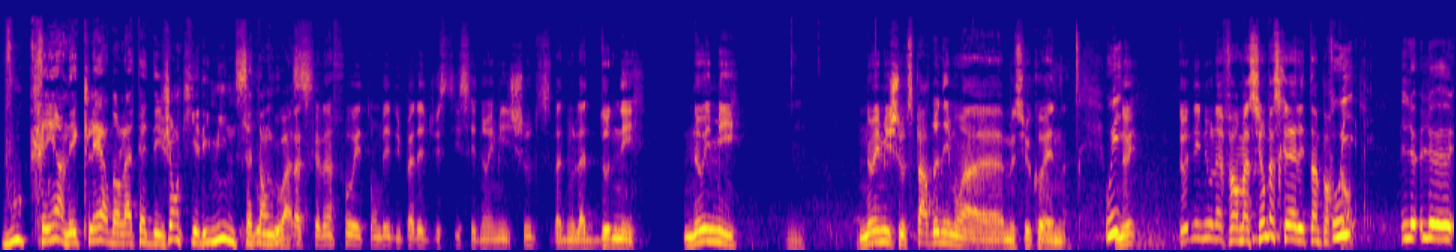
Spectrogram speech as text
vous créez un éclair dans la tête des gens qui éliminent cette angoisse. Parce que l'info est tombée du palais de justice et Noémie Schulz va nous la donner. Noémie. Hmm. Noémie Schulz, pardonnez-moi, euh, monsieur Cohen. Oui. Donnez-nous l'information parce qu'elle est importante. Oui. le,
